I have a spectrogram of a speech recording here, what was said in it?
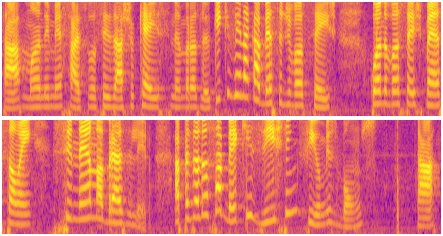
tá? Mandem mensagem se vocês acham que é isso cinema brasileiro. O que, que vem na cabeça de vocês quando vocês pensam em cinema brasileiro? Apesar de eu saber que existem filmes bons, tá?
